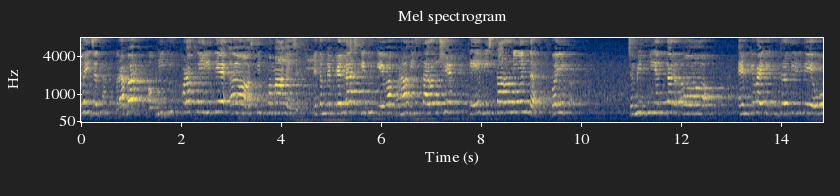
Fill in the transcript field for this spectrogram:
થઈ જતા બરાબર અગ્નિકૃત ખડક કઈ રીતે અ, અસ્તિત્વમાં આવે છે મેં તમને પહેલા જ કીધું કે એવા ઘણા વિસ્તારો છે કે એ વિસ્તારોની અંદર ભાઈ જમીનની અંદર અ, એમ કહેવાય કે કુદરતી રીતે એવો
